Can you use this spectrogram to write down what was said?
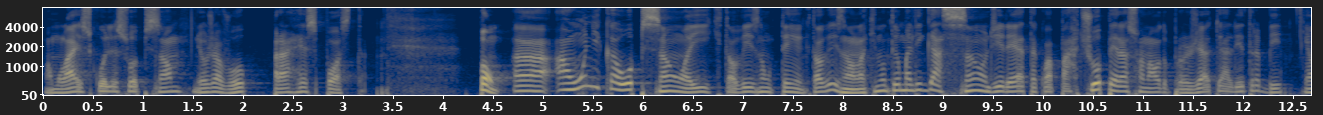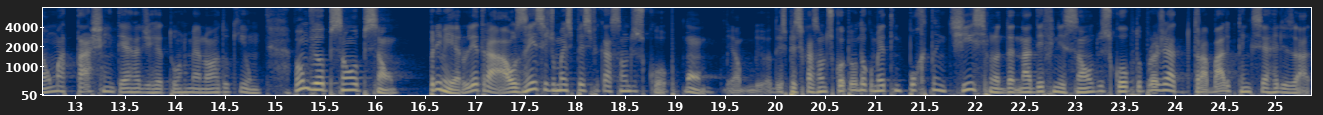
Vamos lá, escolha a sua opção e eu já vou para a resposta. Bom, a, única opção aí que talvez não tenha, que talvez não, que não tem uma ligação direta com a parte operacional do projeto é a letra B, que é uma taxa interna de retorno menor do que 1. Vamos ver opção a opção. Primeiro, letra A, ausência de uma especificação de escopo. Bom, é a especificação de escopo é um documento importantíssimo na definição do escopo do projeto, do trabalho que tem que ser realizado.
